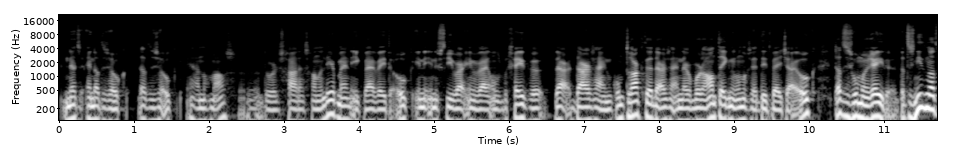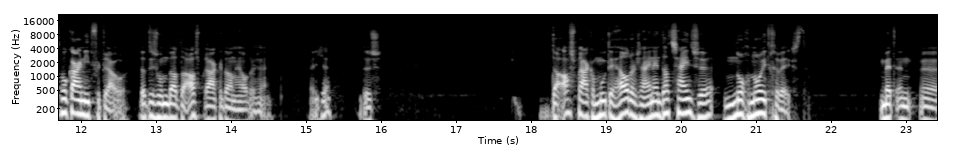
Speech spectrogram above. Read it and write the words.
net, en dat is ook, dat is ook ja, nogmaals, eh, door schade en schande leert men. Ik, wij weten ook in de industrie waarin wij ons begeven, daar, daar zijn contracten, daar, zijn, daar worden handtekeningen ondergezet, dit weet jij ook. Dat is om een reden. Dat is niet omdat we elkaar niet vertrouwen. Dat is omdat de afspraken dan helder zijn. Weet je? Dus de afspraken moeten helder zijn en dat zijn ze nog nooit geweest met een eh,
